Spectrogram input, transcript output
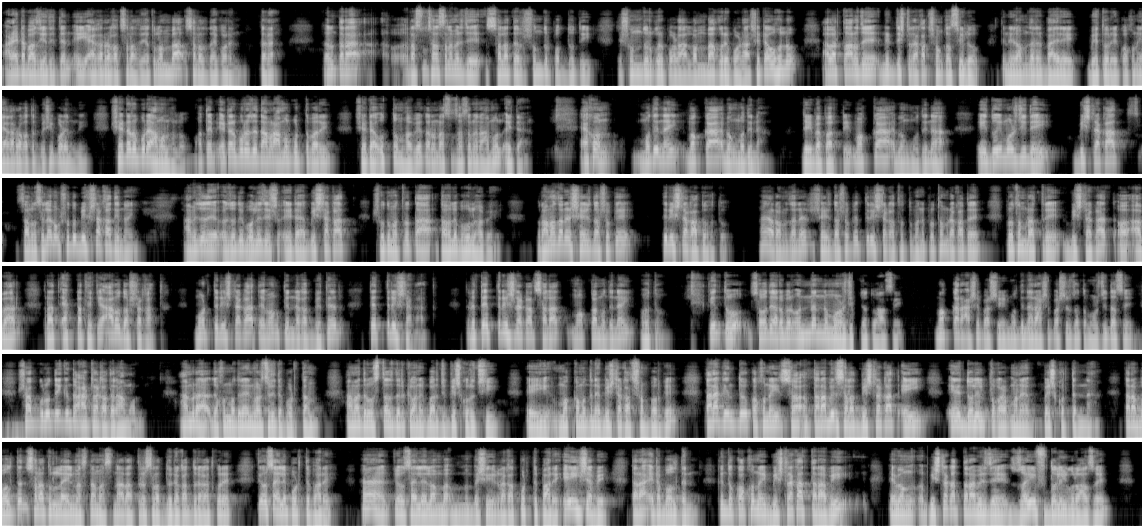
আড়াইটা বাজিয়ে দিতেন এই এগারো রাকাত সালাতে। এত লম্বা সালাত আদায় করেন তারা। কারণ তারা, রাসুল সাল্লামের যে সালাতের সুন্দর পদ্ধতি, যে সুন্দর করে পড়া, লম্বা করে পড়া, সেটাও হলো, আবার তার যে নির্দিষ্ট রাকাত সংখ্যা ছিল, তিনি রমজানের বাইরে, ভেতরে কখনো এগারো রাকাতের বেশি পড়েননি, সেটার উপরে আমল হলো। অতএব এটার উপরে যদি আমরা আমল করতে পারি, সেটা উত্তম হবে, কারণ রাসুল সাল্লামের আমল এটা। এখন মদিনাই মক্কা এবং মদিনা, যেই ব্যাপারটি, মক্কা এবং মদিনা, এই দুই মসজিদেই বিশ রাকাত চালু ছিল এবং শুধু বিশ রাকাতই নয় আমি যদি যদি বলি যে এটা বিশ টাকাত শুধুমাত্র তা, তাহলে ভুল হবে। রমাজানের শেষ দশকে তিরিশ রাকাতও হতো। হ্যাঁ রমজানের শেষ দশকে তিরিশ টাকাত হতো। মানে প্রথম রাকাতে, প্রথম রাত্রে বিশ টাকাত আবার রাত একটা থেকে আরও দশ রাকাত। মোট তিরিশ টাকাত এবং তিন রাকাত ভেতর তেত্রিশ টাকাত তাহলে তেত্রিশ টাকাত সালাত মক্কা মদিনায় হতো। কিন্তু সৌদি আরবের অন্যান্য মসজিদ যত আছে মক্কার আশেপাশে, মদিনার আশেপাশে যত মসজিদ আছে, সবগুলোতেই কিন্তু আট রাকাতের আমল। আমরা যখন মদিনা ইউনিভার্সিটিতে পড়তাম, আমাদের ওস্তাজদেরকে অনেকবার জিজ্ঞেস করেছি এই মক্কা মদিনা বিশ রাকাত সম্পর্কে। তারা কিন্তু কখনোই তারাবির সালাত বিশ রাকাত এই, এর দলিল প্রকার মানে পেশ করতেন না। তারা বলতেন সালাতুল্লাহ মাসনা মাসনা, রাত্রের সালাত দুই রাকাত দুই রাকাত করে কেউ চাইলে পড়তে পারে। হ্যাঁ কেউ চাইলে লম্বা, বেশি রাকাত পড়তে পারে। এই হিসাবে তারা এটা বলতেন। কিন্তু কখনোই বিশ রাকাত তারাবি এবং বিশ রাকাত তারাবির যে জয়ীফ দলিলগুলো আছে,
